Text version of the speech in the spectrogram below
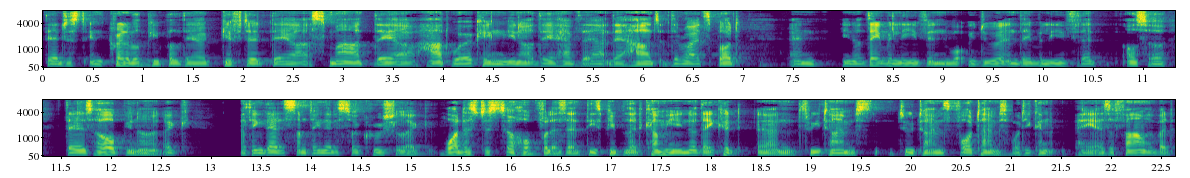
they're just incredible people. They are gifted. They are smart. They are hardworking. You know they have their their heart at the right spot. And you know they believe in what we do. And they believe that also there is hope you know like I think that is something that is so crucial. Like what is just so hopeful is that these people that come here, you know, they could earn three times, two times, four times what you can pay as a farmer. But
